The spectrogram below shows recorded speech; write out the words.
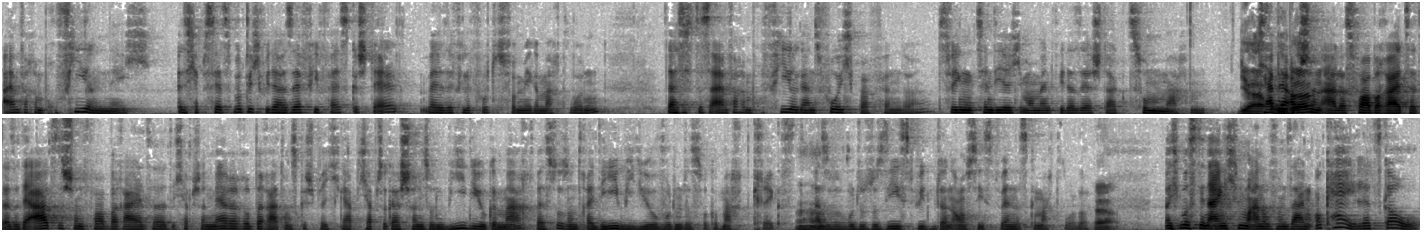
einfach im Profil nicht. Also ich habe es jetzt wirklich wieder sehr viel festgestellt, weil sehr viele Fotos von mir gemacht wurden, dass ich das einfach im Profil ganz furchtbar finde. Deswegen tendiere ich im Moment wieder sehr stark zum Machen. Ja, ich habe ja auch schon alles vorbereitet. Also der Arzt ist schon vorbereitet. Ich habe schon mehrere Beratungsgespräche gehabt. Ich habe sogar schon so ein Video gemacht, weißt du, so ein 3D-Video, wo du das so gemacht kriegst. Also wo du so siehst, wie du dann aussiehst, wenn das gemacht wurde. Ja. Ich muss den eigentlich nur anrufen und sagen, okay, let's go.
